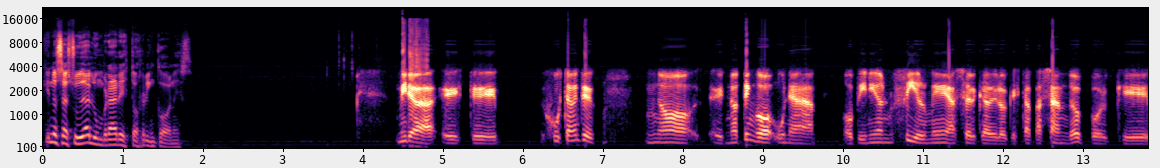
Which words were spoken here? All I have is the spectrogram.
que nos ayude a alumbrar estos rincones. Mira, este, justamente no, eh, no tengo una opinión firme acerca de lo que está pasando porque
